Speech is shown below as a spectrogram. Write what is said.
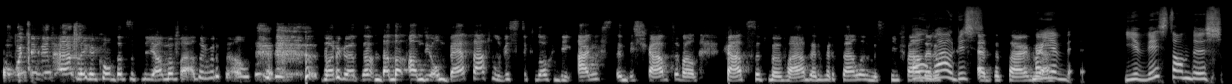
Hoe moet ik dit uitleggen? Ik hoop dat ze het niet aan mijn vader vertelt. Morgen, dan, dan aan die ontbijttafel wist ik nog die angst en die schaamte van, gaat ze het mijn vader vertellen, mijn Oh, stiefvader wauw. Dus, at the time. maar ja. je, je wist dan dus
